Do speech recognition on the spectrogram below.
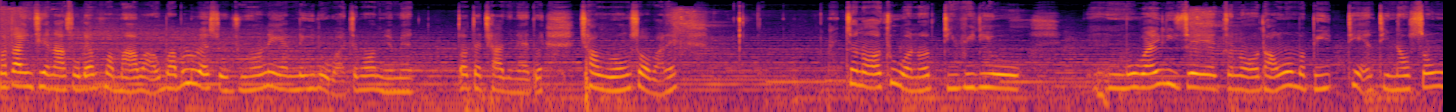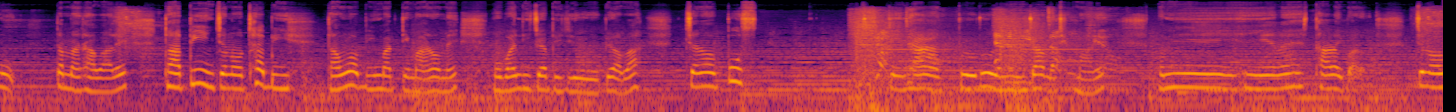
မတိုင်ချင်တာဆိုလည်းမမှားပါဘူးဘာဖြစ်လို့လဲဆို run နဲ့နေလို့ပါကျွန်တော်မြင်မြင်တော့တက်ချနေတဲ့အတွက်6 run ဆော့ပါတယ်ကျွန်တော်အခုကနော်ဒီဗီဒီယို mobile လေးကျရဲ့ကျွန်တော်တောင်းမပြီးထင်အထိနောက်ဆုံးလို့တတ်မှတ်ထားပါတယ်ဒါပြီးရင်ကျွန်တော်ထပ်ပြီး download ပြီးမှတင်ပါတော့မယ် mobile လေးကျဗီဒီယိုကိုပြပါကျွန်တော် post တင်ထားတော့ pro တို့လည်းမြင်ကြမှာထင်ပါတယ်။မမြင်ရင်လည်းထားလိုက်ပါတော့။ကျွန်တော်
